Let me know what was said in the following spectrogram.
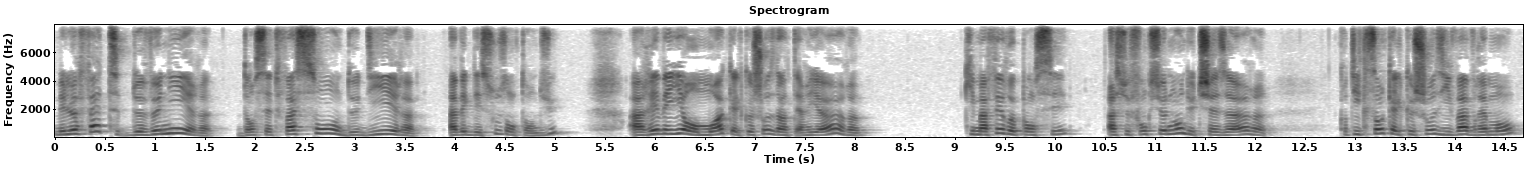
Mais le fait de venir dans cette façon de dire avec des sous-entendus a réveillé en moi quelque chose d'intérieur qui m'a fait repenser à ce fonctionnement du chaser. Quand il sent quelque chose, il va vraiment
